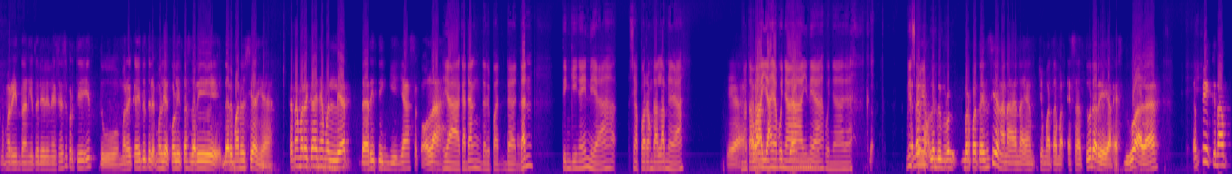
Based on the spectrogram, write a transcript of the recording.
pemerintahan kita di Indonesia seperti itu, mereka itu tidak melihat kualitas dari dari manusianya, karena mereka hanya melihat dari tingginya sekolah. ya kadang daripada dan tingginya ini ya siapa orang dalamnya ya Ya. mata kadang- wayahnya punya dan- ini ya punya punya Kadang yang lebih ber- berpotensi yang anak-anak yang cuma tamat S1 dari yang S2 kan. Tapi kenapa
